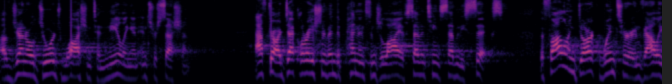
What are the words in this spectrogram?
of General George Washington kneeling in intercession. After our Declaration of Independence in July of 1776, the following dark winter in Valley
